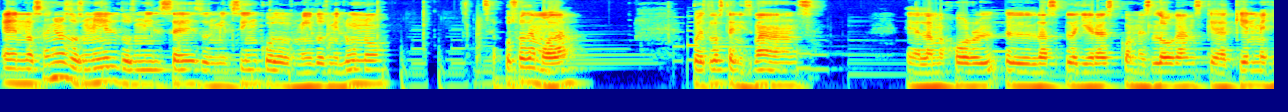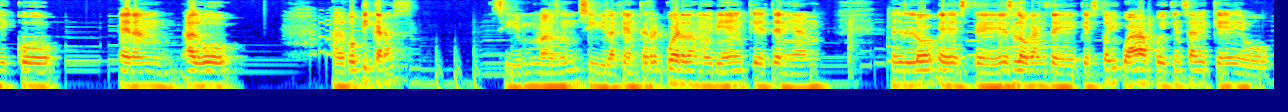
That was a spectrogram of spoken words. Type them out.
en los años 2000, 2006, 2005, 2000, 2001 se puso de moda pues los tenis vans, a lo mejor las playeras con eslogans que aquí en México eran algo, algo pícaras. Si, más, si la gente recuerda muy bien que tenían este, eslogans de que estoy guapo y quién sabe qué, o,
